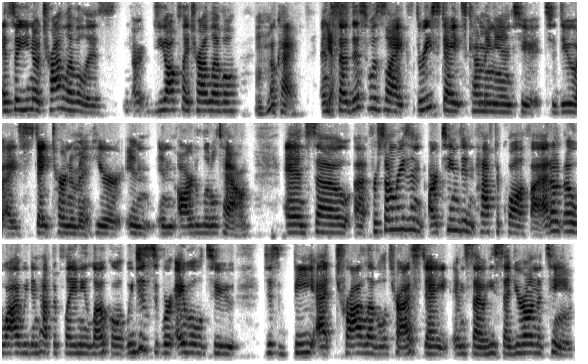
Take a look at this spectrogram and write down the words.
and so you know, tri-level is. Are, do y'all play tri-level? Mm-hmm. Okay And yes. so this was like three states coming in to, to do a state tournament here in, in our little town. And so uh, for some reason, our team didn't have to qualify. I don't know why we didn't have to play any local. We just were able to just be at tri level, tri state. And so he said, You're on a team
